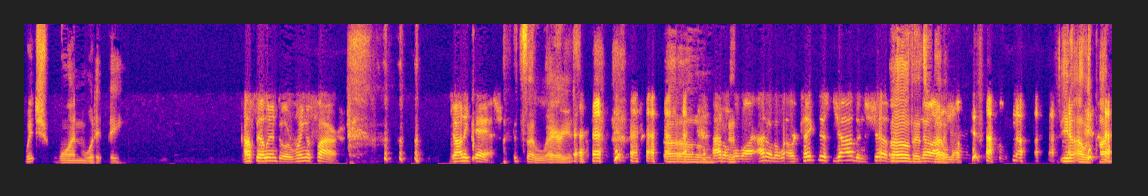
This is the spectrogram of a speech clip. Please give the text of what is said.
which one would it be? I fell into a ring of fire. Johnny Cash. It's hilarious. oh, I don't know why. I don't know why. Or take this job and shove it. Oh, that's no, I funny. don't know. I don't know. you know, I was pod-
